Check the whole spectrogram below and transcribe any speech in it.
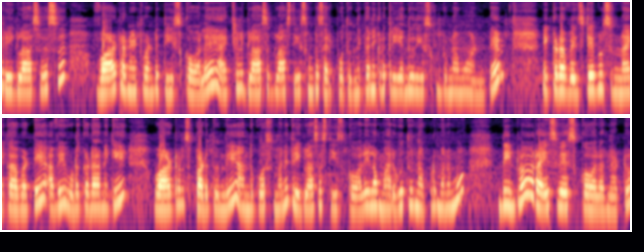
త్రీ గ్లాసెస్ వాటర్ అనేటువంటి తీసుకోవాలి. యాక్చువల్లీ గ్లాస్ గ్లాస్ తీసుకుంటే సరిపోతుంది. కానీ ఇక్కడ త్రీ ఎందుకు తీసుకుంటున్నాము అంటే ఇక్కడ వెజిటేబుల్స్ ఉన్నాయి కాబట్టి అవి ఉడకడానికి వాటర్ పడుతుంది. అందుకోసమని త్రీ గ్లాసెస్ తీసుకోవాలి. ఇలా మరుగుతున్నప్పుడు మనము దీంట్లో రైస్ వేసుకోవాలన్నట్టు.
